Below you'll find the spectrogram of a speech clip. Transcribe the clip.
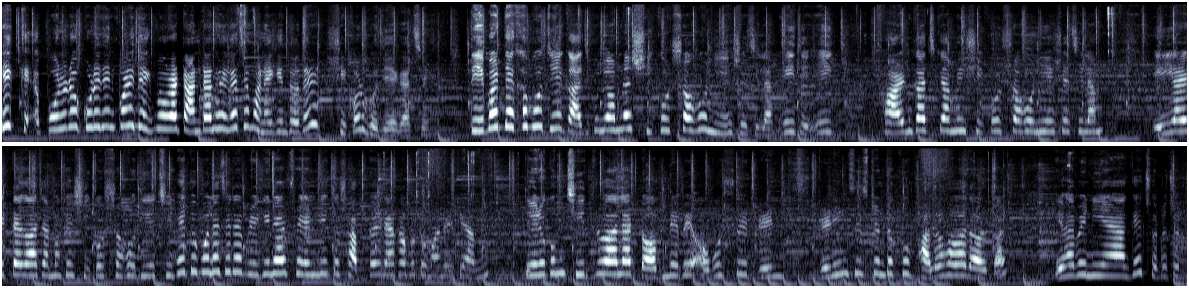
ঠিক পনেরো কুড়ি দিন পরে দেখবে ওরা টান টান হয়ে গেছে মানে কিন্তু ওদের শিকড় গজিয়ে গেছে। তো এবার দেখাবো যে গাছগুলো আমরা শিকড় সহ নিয়ে এসেছিলাম। এই যে, এই ফার্ন গাছকে আমি শিকড় সহ নিয়ে এসেছিলাম। এই আরেকটা গাছ আমাকে শিকড় সহ দিয়েছিল যেহেতু বলেছে এটা বিগিনার ফ্রেন্ডলি তো সবটাই দেখাবো তোমাদেরকে আমি। তো এরকম ছিদ্রওয়ালা টব নেবে, অবশ্যই ড্রেন ড্রেনিং সিস্টেমটা খুব ভালো হওয়া দরকার। এভাবে নিয়ে আগে ছোট ছোট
